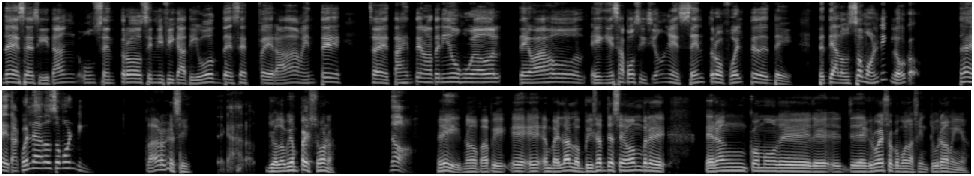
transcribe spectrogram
necesitan un centro significativo desesperadamente. O sea, esta gente no ha tenido un jugador debajo en esa posición, en el centro fuerte desde, desde Alonso Morning, loco. O sea, ¿Te acuerdas de Alonso Morning? Claro que sí. Claro. Yo lo vi en persona. No, Sí, no, papi. Eh, eh, en verdad, los bíceps de ese hombre eran como de, de, de grueso como la cintura mía.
